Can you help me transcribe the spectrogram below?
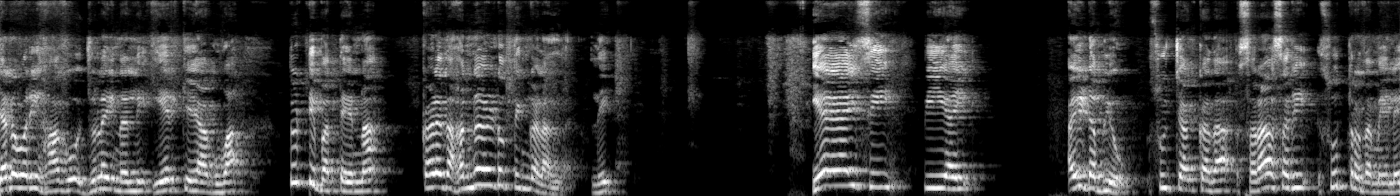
ಜನವರಿ ಹಾಗೂ ಜುಲೈನಲ್ಲಿ ಏರಿಕೆಯಾಗುವ ತುಟ್ಟಿ ಭತ್ತೆಯನ್ನು ಕಳೆದ ಹನ್ನೆರಡು ತಿಂಗಳಲ್ಲಿ A I C P I I W ಸೂಚ್ಯಂಕದ ಸರಾಸರಿ ಸೂತ್ರದ ಮೇಲೆ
